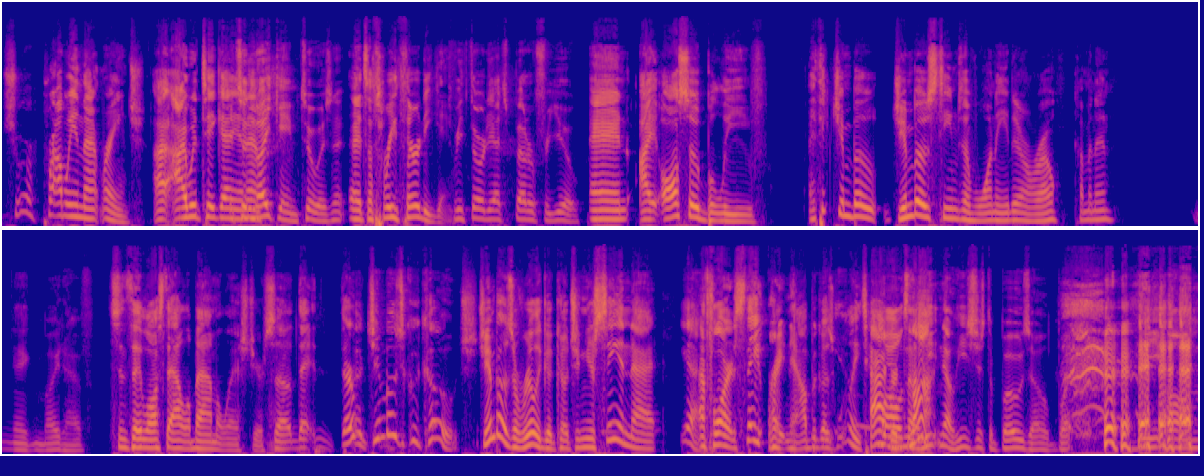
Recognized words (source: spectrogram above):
sure. probably in that range. I, I would take A&M. It's a night game too, isn't it? It's a three thirty game. Three thirty. That's better for you. And I also believe, I think Jimbo Jimbo's teams have won eight in a row coming in They might have. since they lost to Alabama last year. So they, they're Uh, Jimbo's a good coach. Jimbo's a really good coach, and you're seeing that Yeah. at Florida State right now because Willie Well, Taggart's no, not. he, no, he's just a bozo. But the, um,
